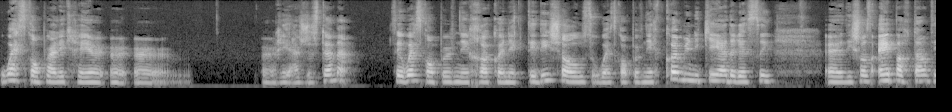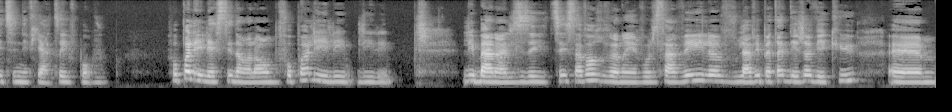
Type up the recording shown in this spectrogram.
où est-ce qu'on peut aller créer un, un, réajustement. C'est où est-ce qu'on peut venir reconnecter des choses, où est-ce qu'on peut venir communiquer, adresser euh, des choses importantes et significatives pour vous. Faut pas les laisser dans l'ombre, faut pas les, les, les, les banaliser. ça va revenir, vous le savez, là, vous l'avez peut-être déjà vécu. Euh,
